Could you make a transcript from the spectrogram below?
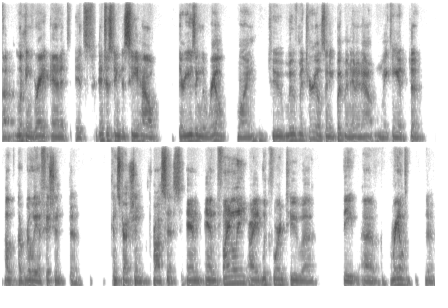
uh, looking great. And it's it's interesting to see how they're using the rail line to move materials and equipment in and out and making it uh, a, a really efficient uh, construction process. And and finally, I look forward to uh, the uh, rail, the,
